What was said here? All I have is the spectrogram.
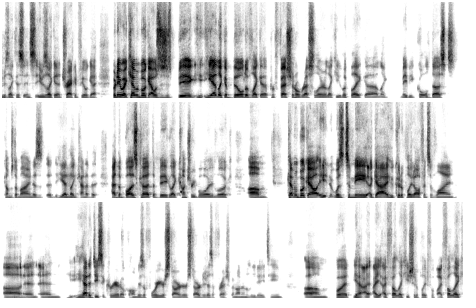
was like this he was like a track and field guy. But anyway, Kevin Bookout was just big. He, he had like a build of like a professional wrestler. Like he looked like uh, like maybe Goldust comes to mind as uh, he had mm. like kind of the had the buzz cut, the big like country boy look. Um, Kevin Bookout he was to me a guy who could have played offensive line, uh, mm-hmm. and and he, he, had a decent career at Oklahoma. He was a four-year starter, started as a freshman on an Elite Eight team. Um, but yeah, I, I felt like he should have played football. I felt like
